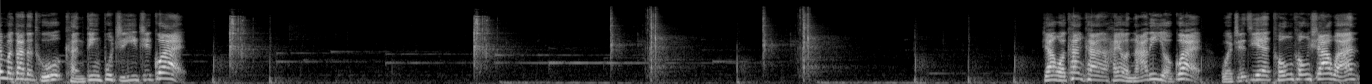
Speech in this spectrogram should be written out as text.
这么大的图，肯定不止一只怪。让我看看还有哪里有怪，我直接通通杀完。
